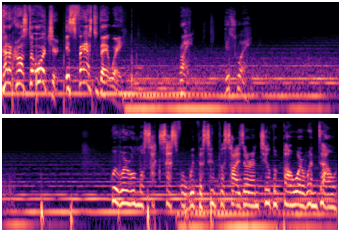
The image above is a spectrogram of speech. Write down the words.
Cut across the orchard. It's faster that way. Right. This way. We were almost successful with the synthesizer until the power went down.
